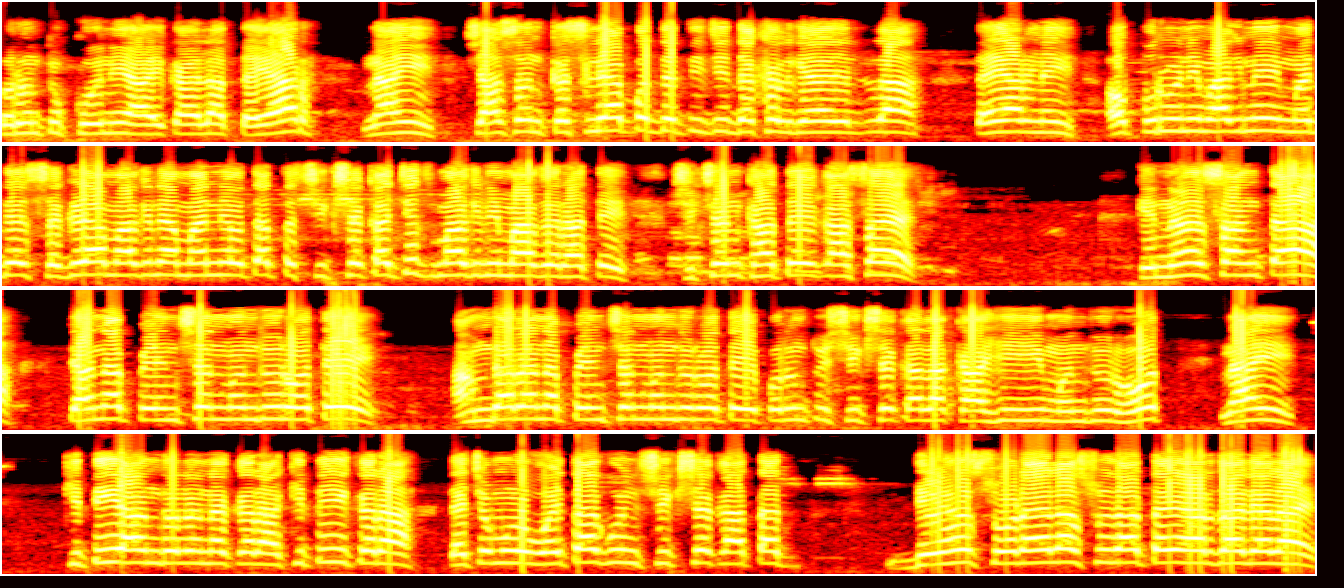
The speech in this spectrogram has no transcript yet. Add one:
परंतु कोणी ऐकायला तयार नाही. शासन कसल्या पद्धतीची दखल घ्यायला तयार नाही. अपुरवणी मागणीमध्ये सगळ्या मागण्या मान्य होतात तर शिक्षकाचीच मागणी मागं राहते. शिक्षण खातं एक असं आहे की न सांगता त्यांना पेन्शन मंजूर होते आमदारांना पेन्शन मंजूर होते परंतु शिक्षकाला काहीही मंजूर होत नाही. कितीही आंदोलनं करा कितीही करा त्याच्यामुळे वैतागून शिक्षक आता देह सोडायला सुद्धा तयार झालेला आहे.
